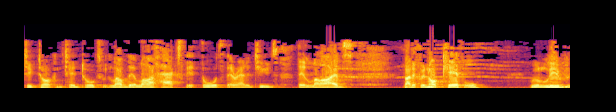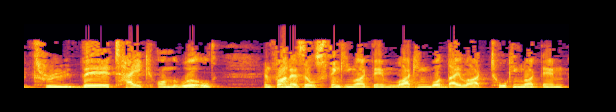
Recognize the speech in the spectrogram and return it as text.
TikTok, and TED Talks. We love their life hacks, their thoughts, their attitudes, their lives. But if we're not careful, we'll live through their take on the world and find ourselves thinking like them, liking what they like, talking like them,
